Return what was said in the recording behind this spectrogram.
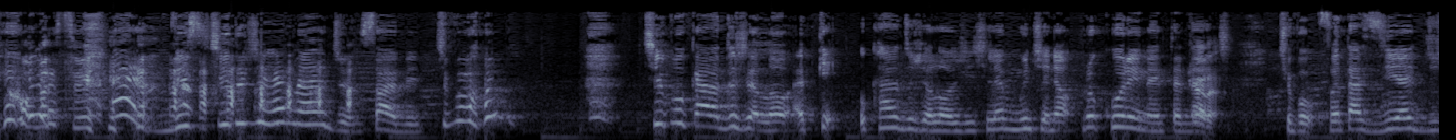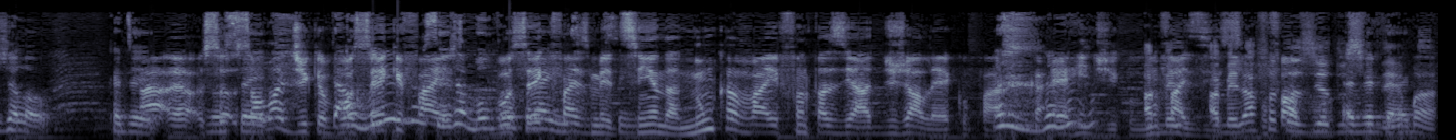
como assim? É, vestido de remédio, sabe? Tipo. Tipo o cara do gelão. É porque o cara do gelão, gente, ele é muito genial. Procurem na internet. Tipo, fantasia de gelão. Quer dizer, Ah, é, só, só uma dica, Talvez você que faz, você que faz isso, assim. medicina, nunca vai fantasiado de jaleco, pá. É ridículo, não a, me- faz isso. a melhor fantasia favor. do É cinema,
